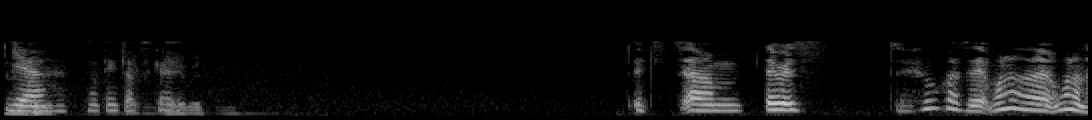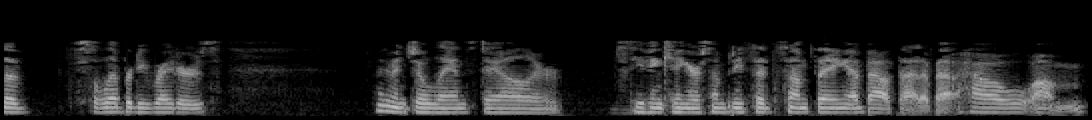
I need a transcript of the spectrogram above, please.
And Yeah, think I think that's good. It's um there was who was it? One of the one of the celebrity writers might have been Joe Lansdale or Stephen King or somebody said something about that about how um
